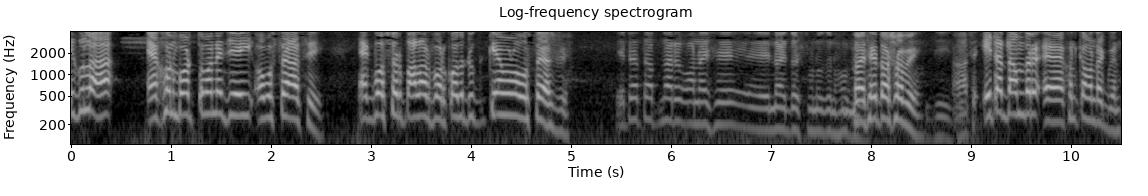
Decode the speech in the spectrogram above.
এগুলা এখন বর্তমানে যেই অবস্থায় আছে এক বছর পালার পর কতটুকু কেমন অবস্থায় আসবে? এটা তো আপনার অনায়াসে নয় দশ পনেরো জন হবে। নয় থেকে দশ হবে। আচ্ছা এটার দাম এ, এখন কেমন রাখবেন?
